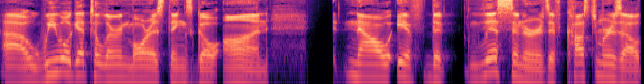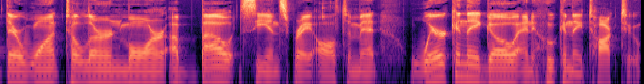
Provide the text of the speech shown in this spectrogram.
uh, we will get to learn more as things go on now if the listeners if customers out there want to learn more about see and spray ultimate where can they go and who can they talk to?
